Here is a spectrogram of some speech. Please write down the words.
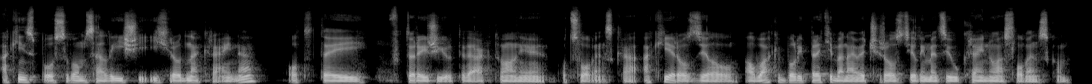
akým spôsobom sa líši ich rodná krajina od tej, v ktorej žijú teda aktuálne od Slovenska. Aký je rozdiel, alebo aké boli pre teba najväčšie rozdiely medzi Ukrajinou a Slovenskom?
